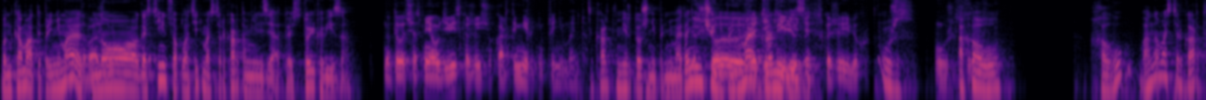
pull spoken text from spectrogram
Банкоматы принимают, но гостиницу оплатить MasterCardом нельзя, то есть только виза. Ну, ты вот сейчас меня удиви, скажи, еще карты МИР не принимают. Карты МИР тоже не принимают. Они Да ничего не принимают, кроме визы. люди? Скажи, Илюх. Ужас. Ужас. А халву? Халву? Она MasterCard.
